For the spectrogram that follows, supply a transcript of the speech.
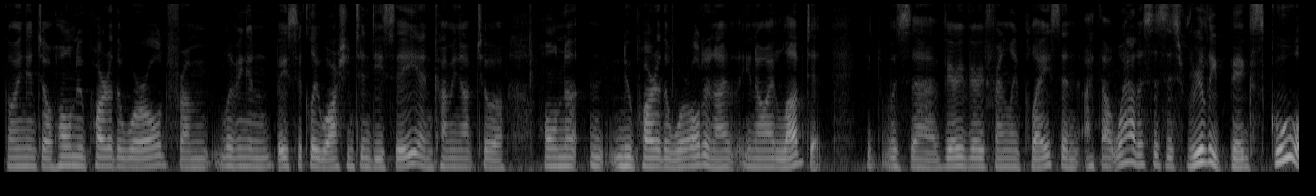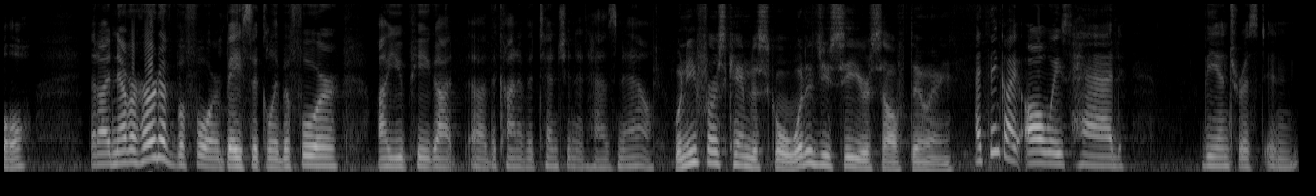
going into a whole new part of the world from living in basically Washington, D.C. and coming up to a whole no, new part of the world. And I, you know, I loved it. It was a very, very friendly place. And I thought, wow, this is this really big school that I'd never heard of before, basically, before IUP got uh, the kind of attention it has now. When you first came to school, what did you see yourself doing? I think I always had the interest in,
